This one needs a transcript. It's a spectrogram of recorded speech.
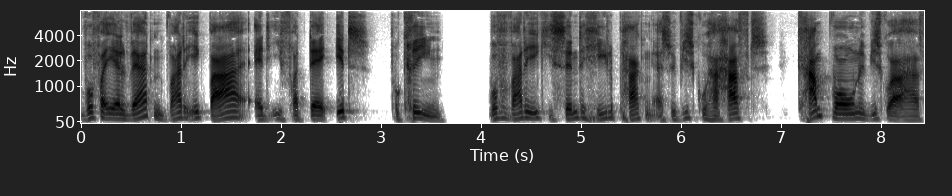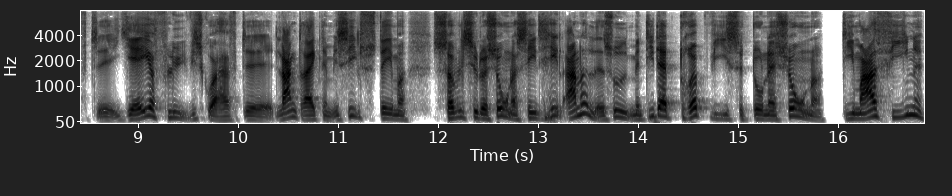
hvorfor i alverden var det ikke bare, at I fra dag 1 på krigen, hvorfor var det ikke, I sendte hele pakken? Altså, vi skulle have haft kampvogne, vi skulle have haft øh, jagerfly, vi skulle have haft øh, langtrækkende missilsystemer, så ville situationen have set helt anderledes ud. Men de der drøbvise donationer, de er meget fine,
